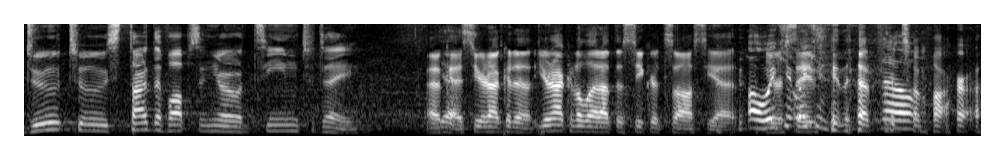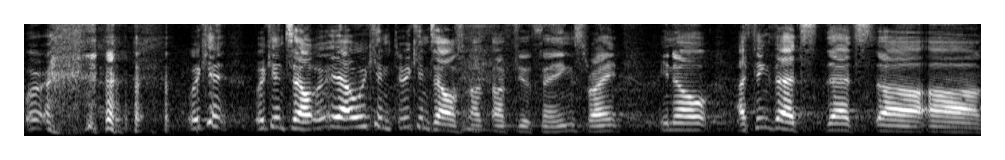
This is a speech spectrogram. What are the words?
do to start DevOps in your team today. Okay, yes. so you're not gonna you're not gonna let out the secret sauce yet. Oh, we you're can, saving we can, that for no, tomorrow. we can we can tell yeah we can we can tell a, a, few things right. You know I think that's that's uh, uh,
